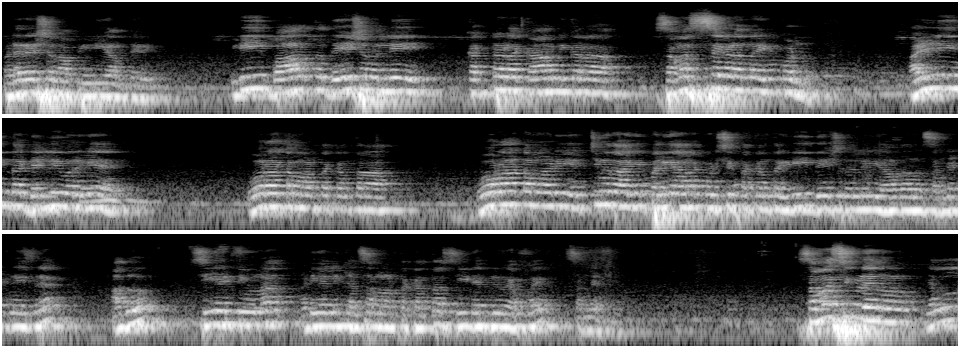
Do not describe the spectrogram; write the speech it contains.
federation of India ಅಂತೇಳಿ ಇಡೀ ಭಾರತ ದೇಶದಲ್ಲಿ ಕಟ್ಟಡ ಕಾರ್ಮಿಕರ ಸಮಸ್ಯೆಗಳನ್ನು ಇಟ್ಕೊಂಡು ಹಳ್ಳಿಯಿಂದ ಡೆಲ್ಲಿವರೆಗೆ ಹೋರಾಟ ಮಾಡ್ತಕ್ಕಂಥ, ಹೋರಾಟ ಮಾಡಿ ಹೆಚ್ಚಿನದಾಗಿ ಪರಿಹಾರ ಕೊಡಿಸಿರ್ತಕ್ಕಂಥ ಇಡೀ ದೇಶದಲ್ಲಿ ಯಾವುದಾದ್ರು ಸಂಘಟನೆ ಇದ್ರೆ ಅದು ಸಿ ಟಿಯುನ ಅಡಿಯಲ್ಲಿ ಕೆಲಸ ಮಾಡ್ತಕ್ಕಂಥ ಸಿ ಡಬ್ಲ್ಯೂ ಎಫ್ ಐ ಸಂಘಟನೆ ಸಮಸ್ಯೆಗಳೇನು? ಎಲ್ಲ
